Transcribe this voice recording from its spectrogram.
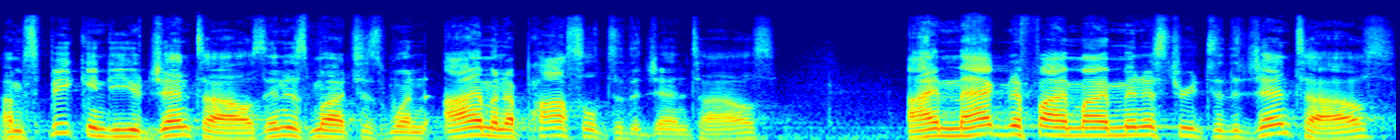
I'm speaking to you Gentiles, inasmuch as when I'm an apostle to the Gentiles, I magnify my ministry to the Gentiles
